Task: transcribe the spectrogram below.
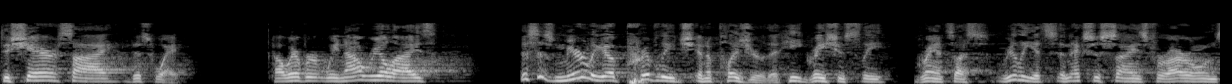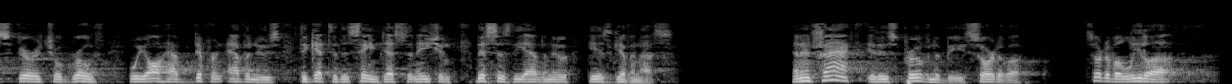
to share Sai this way. However, we now realize this is merely a privilege and a pleasure that He graciously grants us. Really, it's an exercise for our own spiritual growth. We all have different avenues to get to the same destination. This is the avenue He has given us. And in fact, it is proven to be sort of a, sort of a lila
